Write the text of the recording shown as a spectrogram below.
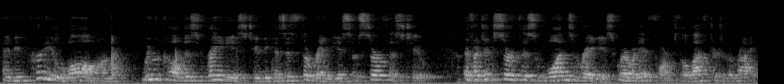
And it'd be pretty long. We would call this radius 2 because it's the radius of surface 2. If I took surface 1's radius, where would it form? To the left or to the right?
